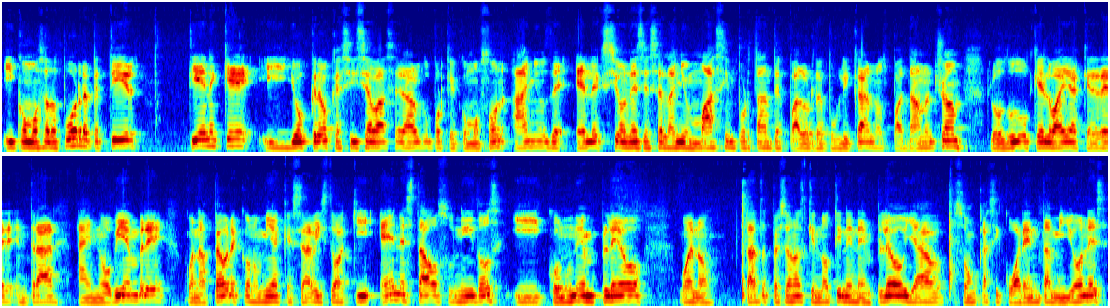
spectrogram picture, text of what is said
Y como se lo puedo repetir tiene que y yo creo que sí se va a hacer algo porque como son años de elecciones es el año más importante para los republicanos para Donald Trump. Lo dudo que él vaya a querer entrar en noviembre con la peor economía que se ha visto aquí en Estados Unidos y con un empleo bueno tantas personas que no tienen empleo, ya son casi 40 millones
